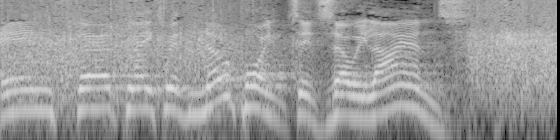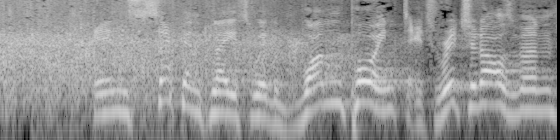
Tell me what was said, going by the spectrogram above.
In third place, with no points, it's Zoe Lyons. In second place, with one point, it's Richard Osman.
